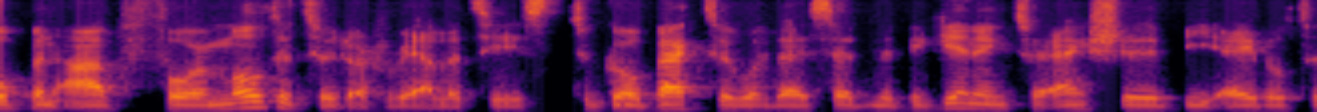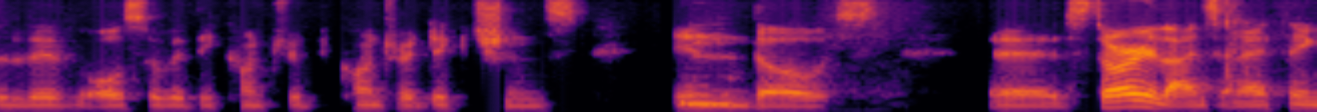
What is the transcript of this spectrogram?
open up for a multitude of realities to go back to what i said in the beginning to actually be able to live also with the contra- contradictions in those uh, storylines. And i think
